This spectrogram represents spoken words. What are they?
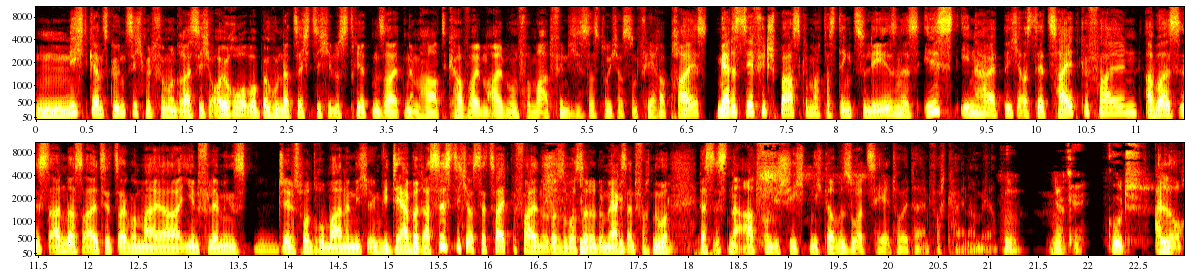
nicht ganz günstig mit 35 Euro, aber bei 160 illustrierten Seiten im Hardcover im Albumformat finde ich, ist das durchaus ein fairer Preis. Mir hat es sehr viel Spaß gemacht, das Ding zu lesen. Es ist inhaltlich aus der Zeit gefallen, aber es ist anders als jetzt sagen wir mal ja Ian Flemings James Bond Romane nicht irgendwie derbe rassistisch aus der Zeit gefallen oder sowas, sondern du merkst einfach nur, das ist eine Art von Geschichten. Ich glaube, so erzählt heute einfach keiner mehr. Hm. Okay, gut. Hallo.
